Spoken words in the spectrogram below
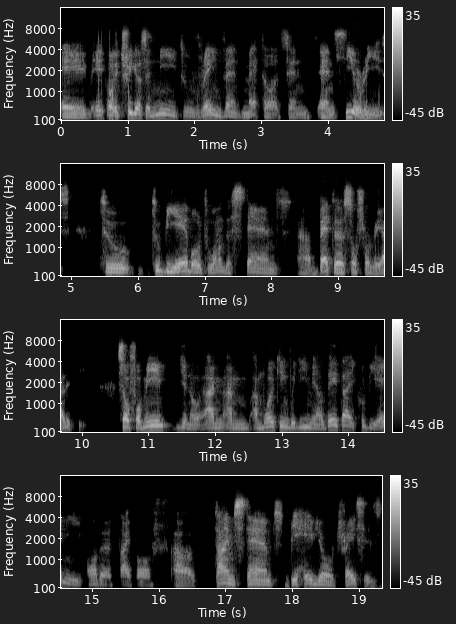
a, it, or it triggers a need to reinvent methods and, and theories to, to be able to understand uh, better social reality. So for me, you know, I'm, I'm, I'm working with email data. It could be any other type of uh, time-stamped behavioral traces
